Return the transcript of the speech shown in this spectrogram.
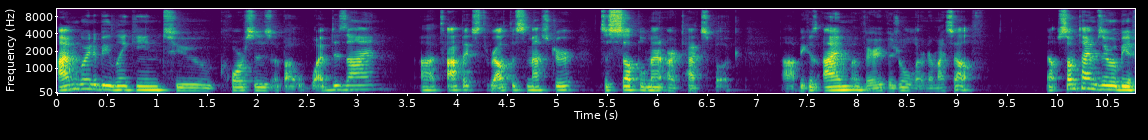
I'm going to be linking to courses about web design uh, topics throughout the semester to supplement our textbook uh, because I'm a very visual learner myself. Now, sometimes there will be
